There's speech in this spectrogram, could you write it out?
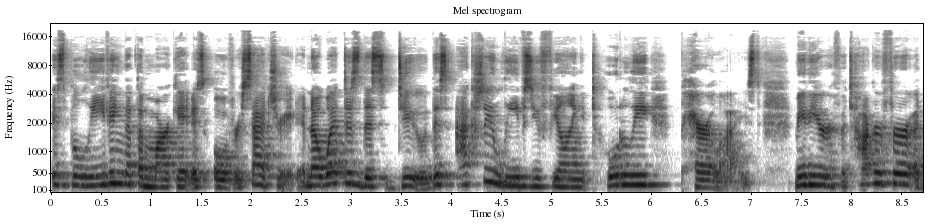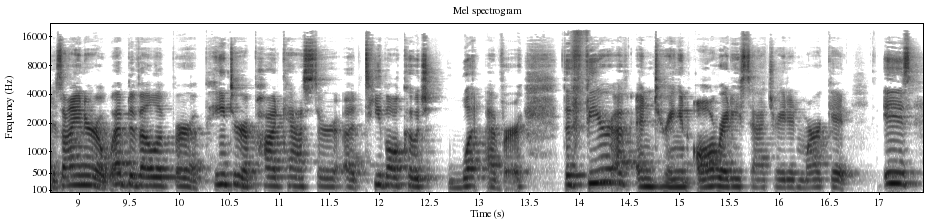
is believing that the market is oversaturated. Now, what does this do? This actually leaves you feeling totally paralyzed. Maybe you're a photographer, a designer, a web developer, a painter, a podcaster, a T ball coach, whatever. The fear of entering an already saturated market is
